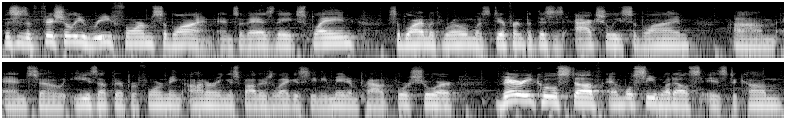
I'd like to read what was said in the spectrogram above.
This is officially reformed Sublime, and so they, as they explained, Sublime with Rome was different, but this is actually Sublime. Um, and so he's up there performing, honoring his father's legacy, and he made him proud for sure. Very cool stuff, and we'll see what else is to come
